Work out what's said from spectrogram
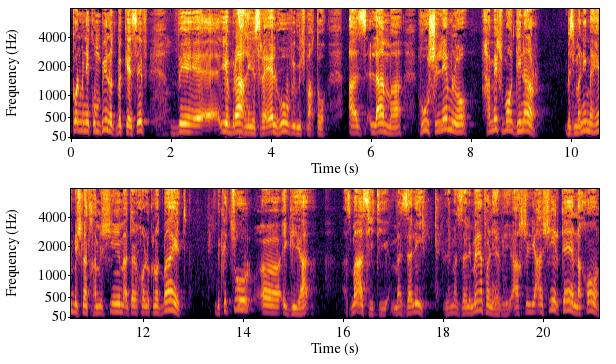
כל מיני קומבינות בכסף, ויברח לישראל, הוא ומשפחתו. אז למה? הוא שילם לו 500 דינר. בזמנים ההם, בשנת 50, אתה יכול לקנות בית. בקיצור, הגיע, אז מה עשיתי? מזלי. למזלי, מאיפה אני אביא? אח שלי עשיר, כן, נכון,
